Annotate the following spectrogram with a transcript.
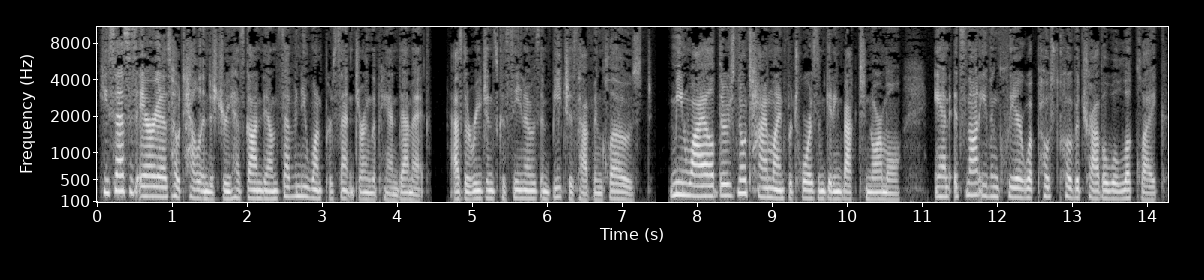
He says his area's hotel industry has gone down 71% during the pandemic, as the region's casinos and beaches have been closed. Meanwhile, there's no timeline for tourism getting back to normal, and it's not even clear what post COVID travel will look like.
